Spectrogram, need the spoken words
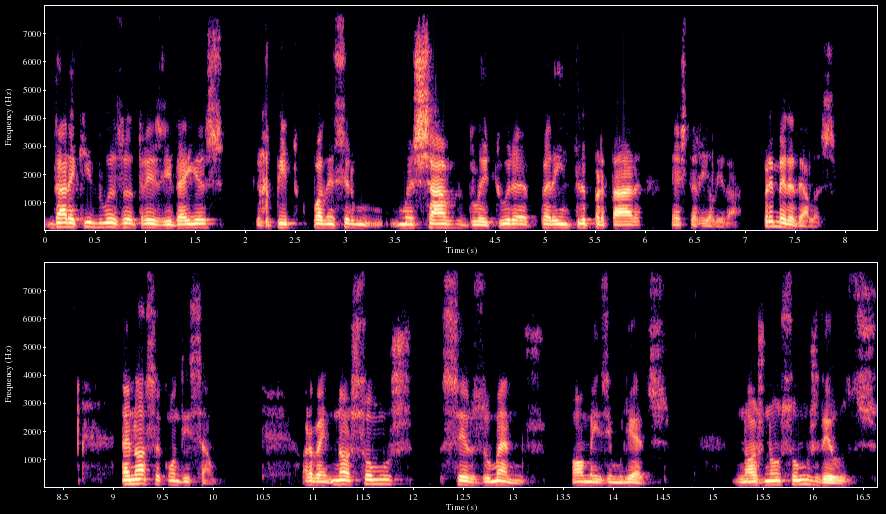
dar aqui duas ou três ideias, repito, que podem ser uma chave de leitura para interpretar esta realidade. Primeira delas, a nossa condição. Ora bem, nós somos seres humanos, homens e mulheres. Nós não somos deuses.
